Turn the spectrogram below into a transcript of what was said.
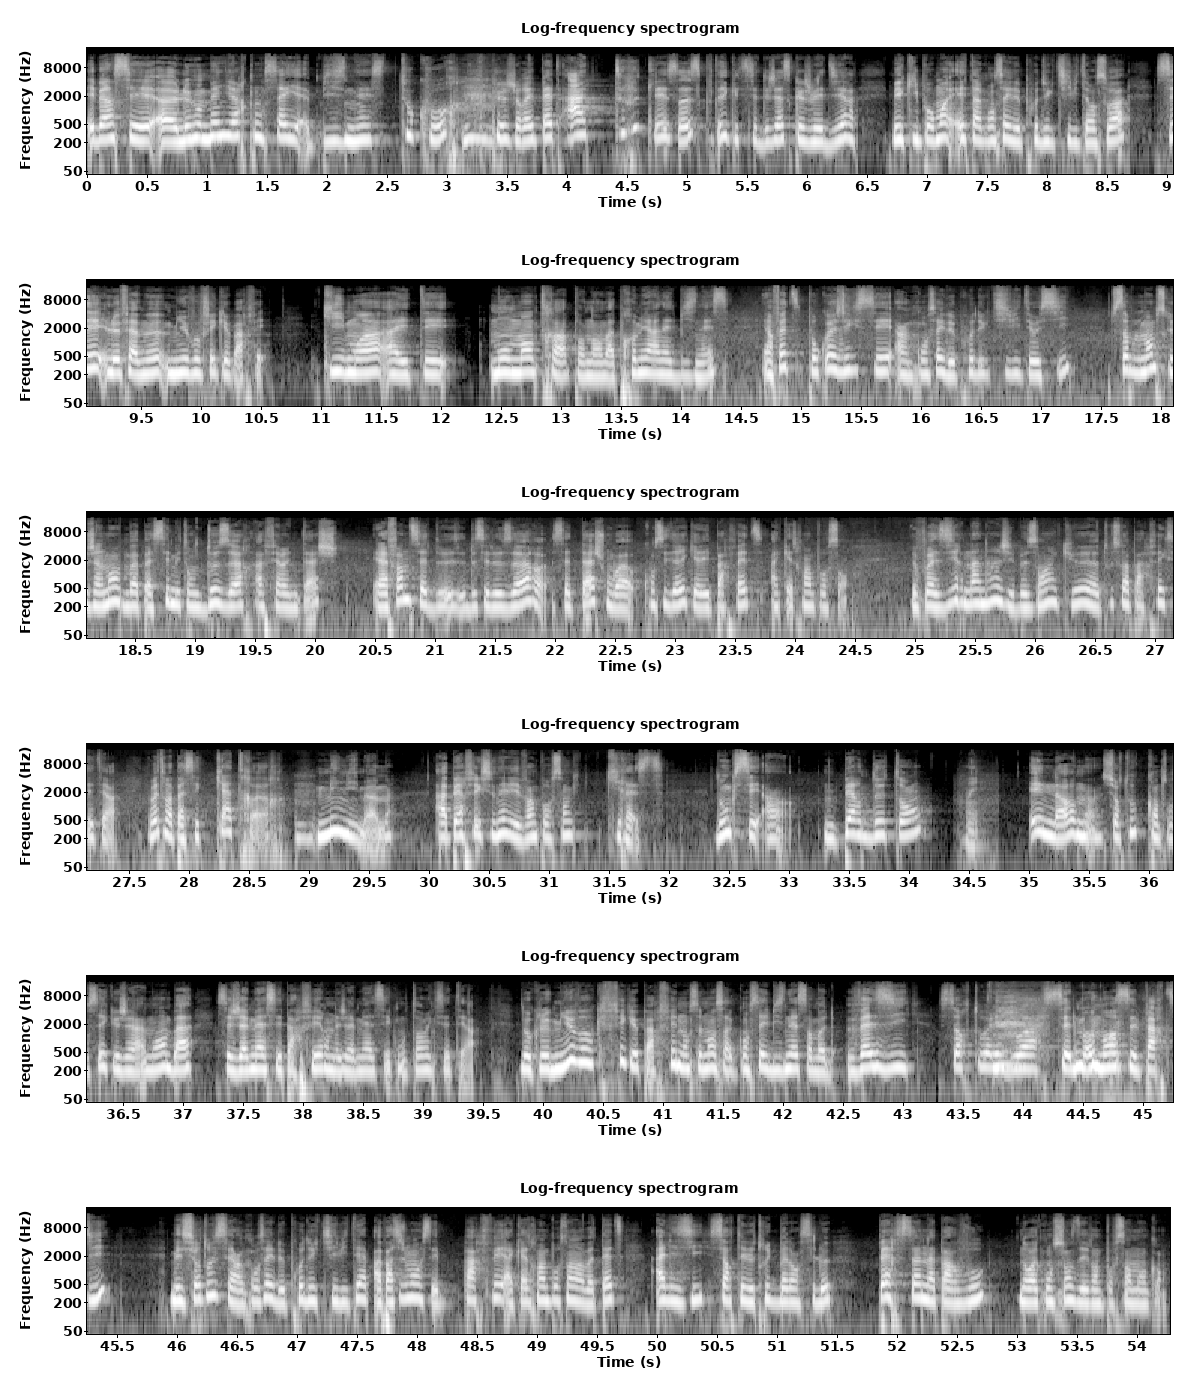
Eh bien, c'est euh, le meilleur conseil business tout court que je répète à toutes les sauces. Peut-être que c'est déjà ce que je vais dire, mais qui pour moi est un conseil de productivité en soi. C'est le fameux mieux vaut fait que parfait, qui moi a été mon mantra pendant ma première année de business. Et en fait, pourquoi je dis que c'est un conseil de productivité aussi? Tout simplement parce que généralement, on va passer, mettons, deux heures à faire une tâche. Et à la fin de, cette- de ces deux heures, cette tâche, on va considérer qu'elle est parfaite à 80%. Donc, on va se dire, non, non, j'ai besoin que euh, tout soit parfait, etc. En fait, on va passer 4 heures minimum à perfectionner les 20% qui restent. Donc, c'est un- une perte de temps Oui. énorme, surtout quand on sait que généralement, bah, c'est jamais assez parfait, on n'est jamais assez content, etc. Donc, le mieux vaut fait que parfait, non seulement c'est un conseil business en mode vas-y, sors-toi les doigts, c'est le moment, c'est parti. Mais surtout, c'est un conseil de productivité. À partir du moment où c'est parfait à 80% dans votre tête, allez-y, sortez le truc, balancez-le. Personne à part vous n'aura conscience des 20% manquants.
